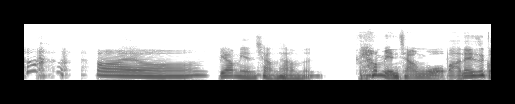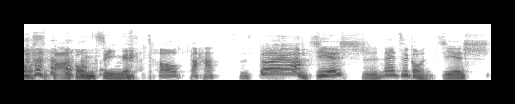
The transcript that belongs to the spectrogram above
哎呦，不要勉强他们，不要勉强我吧。那只狗十八公斤诶，超大只，对啊，很结实。那只狗很结实。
